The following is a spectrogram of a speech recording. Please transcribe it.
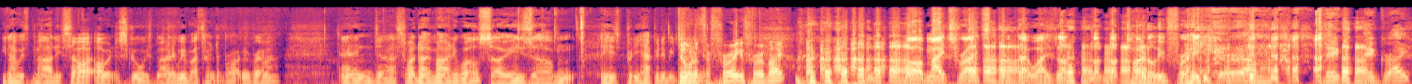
you know, with Marty. So I, I went to school with Marty. We both went to Brighton Grammar, and uh, so I know Marty well. So he's um, he's pretty happy to be Doing doing, it for free for a mate. well, mates rates, put it that way. It's not not, not totally free. They're um, they're, they're great.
